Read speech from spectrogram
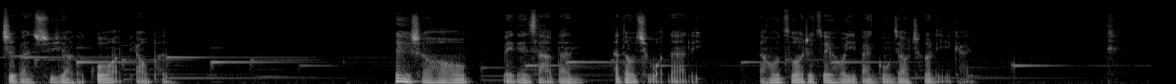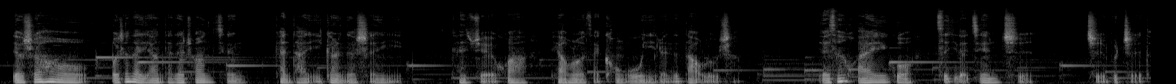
置办需要的锅碗瓢盆。那个时候，每天下班，他都去我那里，然后坐着最后一班公交车离开。有时候，我站在阳台的窗前，看他一个人的身影，看雪花飘落在空无一人的道路上，也曾怀疑过自己的坚持。值不值得？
